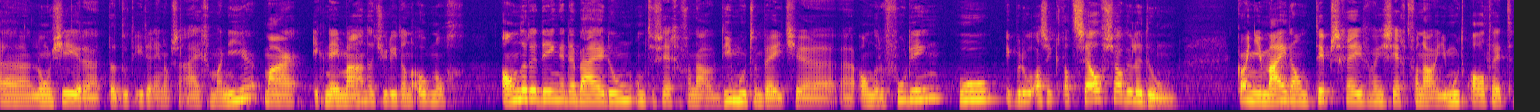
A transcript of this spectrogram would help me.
Uh, longeren, dat doet iedereen op zijn eigen manier. Maar ik neem aan dat jullie dan ook nog andere dingen erbij doen. Om te zeggen van nou, die moet een beetje uh, andere voeding. Hoe, ik bedoel, als ik dat zelf zou willen doen. Kan je mij dan tips geven waar je zegt van nou, je moet altijd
